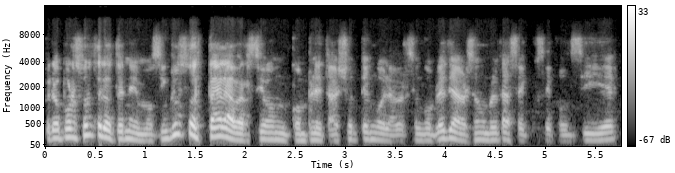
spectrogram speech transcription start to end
pero por suerte lo tenemos. Incluso está la versión completa. Yo tengo la versión completa y la versión completa se, se consigue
